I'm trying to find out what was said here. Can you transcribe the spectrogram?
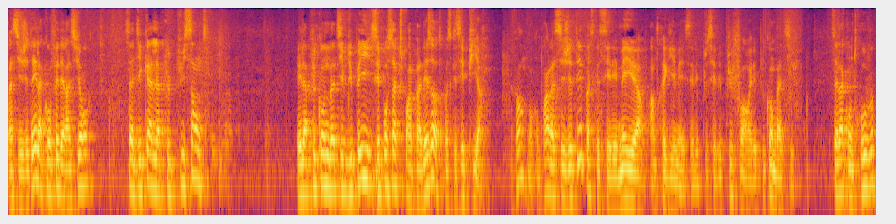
La CGT, la confédération syndicale la plus puissante et la plus combative du pays. C'est pour ça que je ne parle pas des autres, parce que c'est pire. Donc on prend la CGT parce que c'est les meilleurs, entre guillemets, c'est les, plus, forts et les plus combatifs. C'est là qu'on trouve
